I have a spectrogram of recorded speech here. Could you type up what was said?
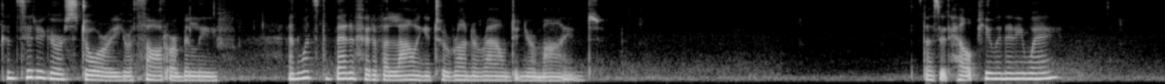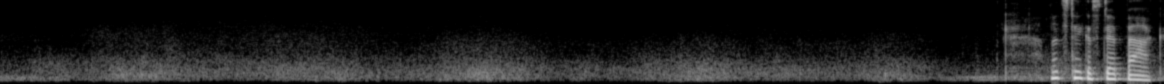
Consider your story, your thought or belief, and what's the benefit of allowing it to run around in your mind? Does it help you in any way? Let's take a step back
